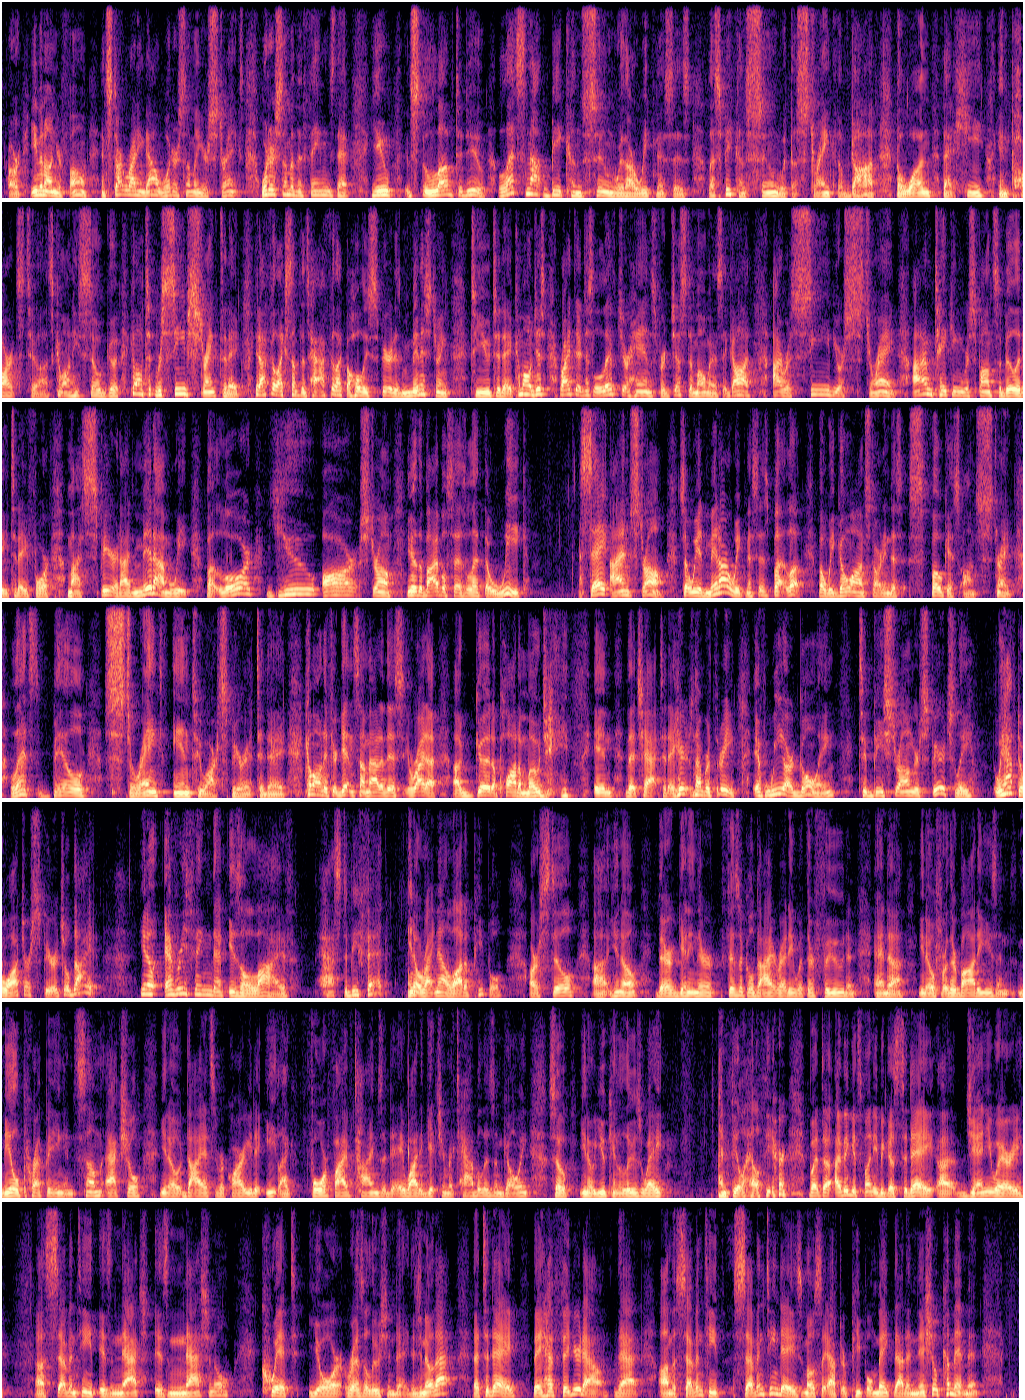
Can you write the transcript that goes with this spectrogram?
or even on your phone and start writing down what are some of your strengths. What are some of the things that you love to do? Let's not be consumed with our weaknesses. Let's be consumed with the strength of god the one that he imparts to us. Come on he's so good. Come on to receive strength today. You know i feel like something's i feel like the holy spirit is ministering to you today. Come on just right there just lift your hands for just a moment and say god i receive your strength. I'm taking responsibility responsibility today for my spirit. I admit I'm weak, but Lord, you are strong. You know, the Bible says, let the weak say i'm strong so we admit our weaknesses but look but we go on starting to focus on strength. Let's build strength into our spirit today. Come on if you're getting some out of this write a, a good applaud emoji in the chat today. Here's number three. If we are going to be stronger spiritually, we have to watch our spiritual diet. You know, everything that is alive has to be fed. You know, right now, a lot of people are still, uh, you know, they're getting their physical diet ready with their food and, and uh, you know, for their bodies and meal prepping, and some actual, you know, diets require you to eat like four or five times a day. Why? To get your metabolism going so, you know, you can lose weight and feel healthier. But uh, I think it's funny because today, uh, January uh, 17th, is, nat- is National Quit Your Resolution Day. Did you know that? That today they have figured out that on the 17th, 17 days mostly after people make that initial commitment,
